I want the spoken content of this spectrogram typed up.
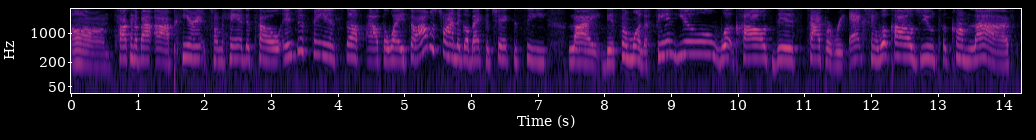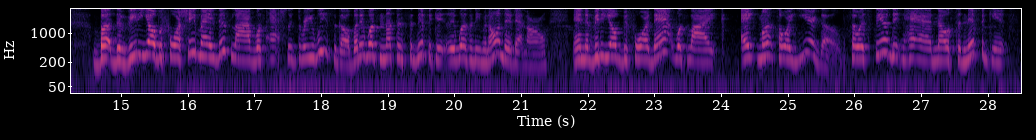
um talking about our appearance from head to toe and just saying stuff out the way so i was trying to go back to check to see like did someone offend you what caused this type of reaction what caused you to come live but the video before she made this live was actually three weeks ago but it was nothing significant it wasn't even on there that long and the video before that was like eight months or a year ago so it still didn't have no significance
